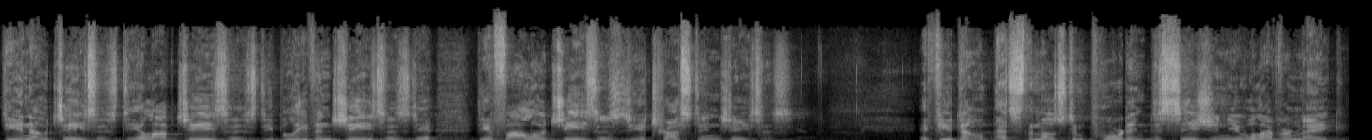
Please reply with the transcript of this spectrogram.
Do you know Jesus? Do you love Jesus? Do you believe in Jesus? Do you, do you follow Jesus? Do you trust in Jesus? If you don't, that's the most important decision you will ever make,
